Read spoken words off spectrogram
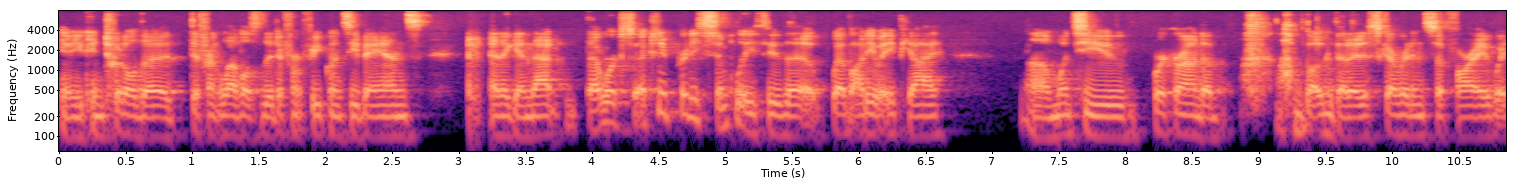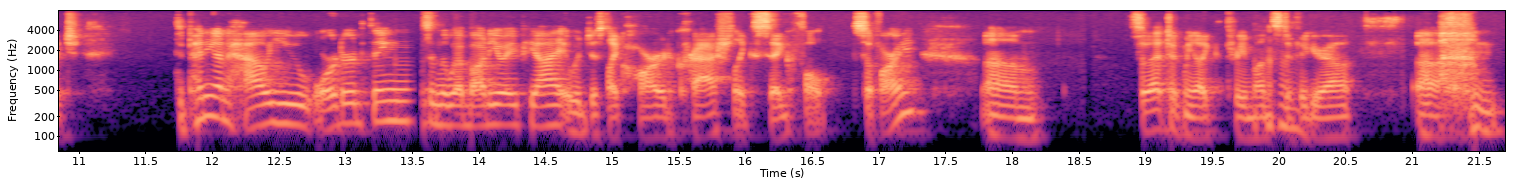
you know, you can twiddle the different levels of the different frequency bands. And again, that, that works actually pretty simply through the Web Audio API. Um, once you work around a, a, bug that I discovered in Safari, which depending on how you ordered things in the Web Audio API, it would just like hard crash like segfault Safari. Um, so that took me like three months mm-hmm. to figure out. Um,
